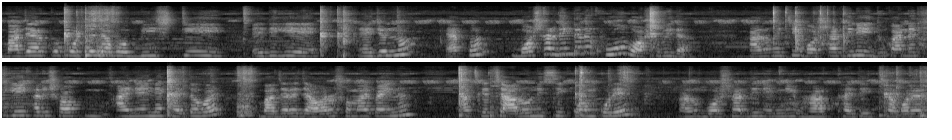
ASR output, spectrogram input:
বাজার করতে যাব, বৃষ্টি, এদিকে। এই জন্য এখন বর্ষার দিনটাতে খুব অসুবিধা। কারণ হচ্ছে বর্ষার দিনে এই দোকানের থেকেই খালি সব আইনে আইনে খাইতে হয়। বাজারে যাওয়ারও সময় পাই না। আজকে চালও নিছি কম করে। কারণ বর্ষার দিন এমনি ভাত খাইতে ইচ্ছা করে না।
